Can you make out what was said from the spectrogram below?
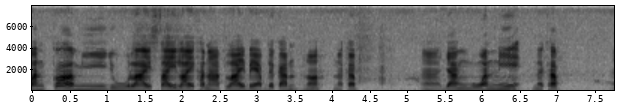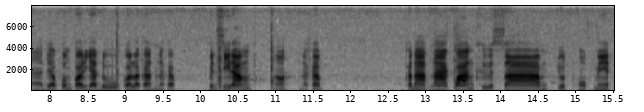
มันก็มีอยู่หลายไซส์หลายขนาดหลายแบบด้วยกันเนาะนะครับออย่างม้วนนี้นะครับเดี๋ยวผมขออนุญาตดูก่อนแล้วกันนะครับ เป็นสีดำเนาะนะครับ ขนาดหน้ากว้างคือ 3.6 เมตร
